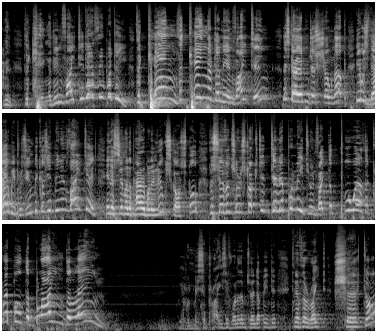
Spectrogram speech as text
I mean, the king had invited everybody. The king, the king had done the inviting. This guy hadn't just shown up. He was there, we presume, because he'd been invited. In a similar parable in Luke's gospel, the servants are instructed deliberately to invite the poor, the crippled, the blind, the lame. We wouldn't be surprised if one of them turned up and didn't have the right shirt on,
